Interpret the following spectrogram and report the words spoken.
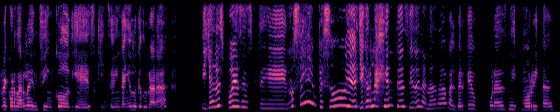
recordarlo en 5, 10, 15, 20 años, lo que durara. Y ya después, este, no sé, empezó a llegar la gente así de la nada al ver que puras ni morritas,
